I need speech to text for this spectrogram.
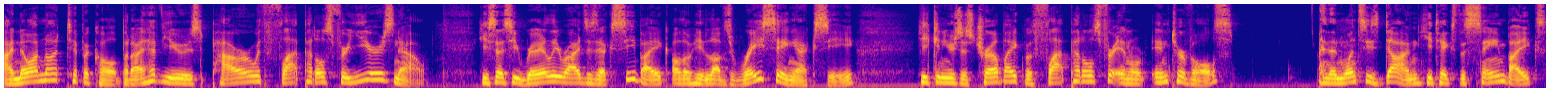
I know I'm not typical, but I have used power with flat pedals for years now. He says he rarely rides his XC bike, although he loves racing XC. He can use his trail bike with flat pedals for inter- intervals. And then once he's done, he takes the same bikes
